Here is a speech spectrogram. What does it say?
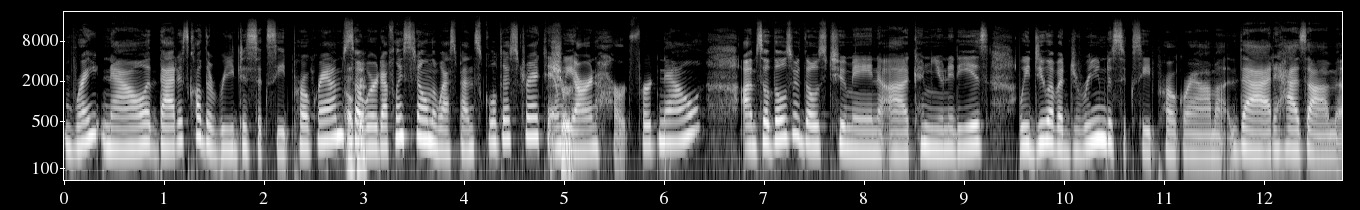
Right now, that is called the Read to Succeed program. Okay. So we're definitely still in the West Bend School District, and sure. we are in Hartford now. Um, so those are those two main uh, communities. We do have a Dream to Succeed program that has um,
